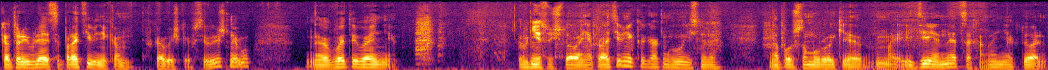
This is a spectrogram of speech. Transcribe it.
которое является противником, в кавычках, Всевышнему э, в этой войне. Вне существования противника, как мы выяснили на прошлом уроке, идея Нецах, она не актуальна.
